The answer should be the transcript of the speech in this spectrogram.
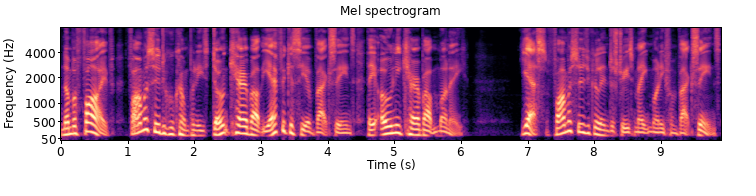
Number five, pharmaceutical companies don't care about the efficacy of vaccines, they only care about money. Yes, pharmaceutical industries make money from vaccines,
